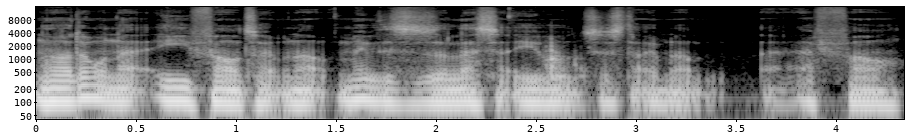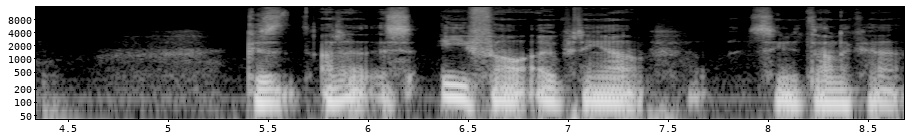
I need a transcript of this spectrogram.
no, I don't want that E file to open up. Maybe this is a lesser evil just to open up F file. Because I don't this E file opening up seems delicate.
